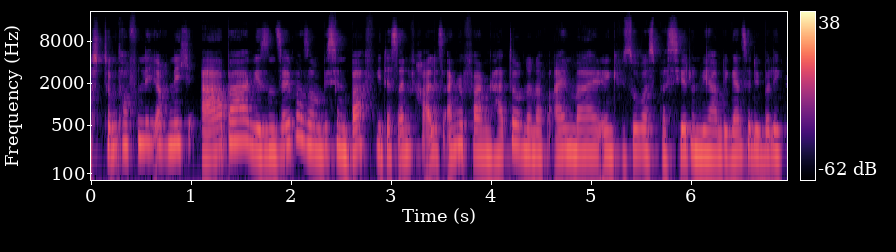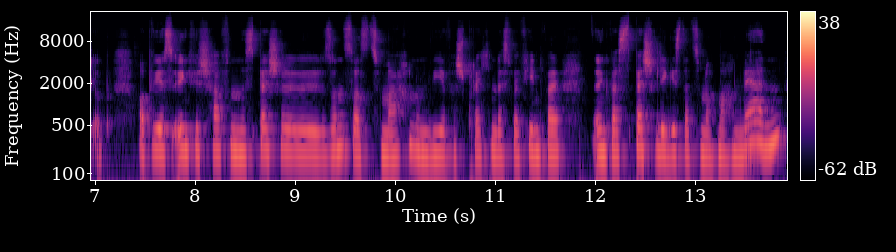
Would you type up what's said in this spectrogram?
stimmt hoffentlich auch nicht, aber wir sind selber so ein bisschen baff, wie das einfach alles angefangen hatte und dann auf einmal irgendwie sowas passiert und wir haben die ganze Zeit überlegt, ob, ob wir es irgendwie schaffen, eine Special sonst was zu machen und wir versprechen, dass wir auf jeden Fall irgendwas Specialiges dazu noch machen werden.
